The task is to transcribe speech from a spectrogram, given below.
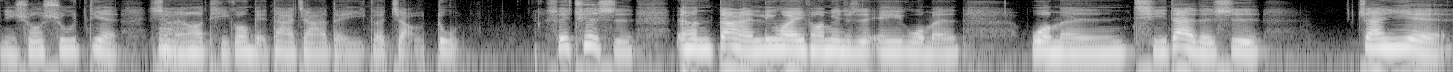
你说书店想要提供给大家的一个角度。嗯、所以确实，嗯，当然，另外一方面就是，诶，我们我们期待的是专业。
